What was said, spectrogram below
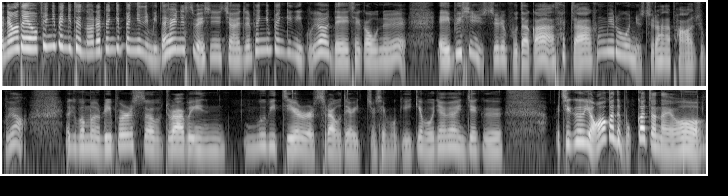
안녕하세요. 펭귄펭귄 채널의 펭귄펭귄입니다. 해외뉴스 외신 뉴스 전해진 펭귄펭귄이고요. 네, 제가 오늘 ABC 뉴스를 보다가 살짝 흥미로운 뉴스를 하나 봐가지고요. 여기 보면 Reverse of Drive-in Movie Theaters라고 되어 있죠, 제목이. 이게 뭐냐면 이제 그 지금 영화관을 못 가잖아요.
